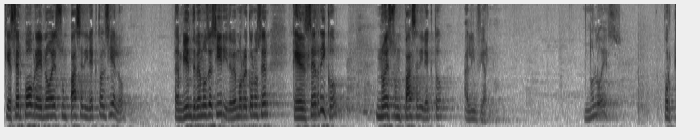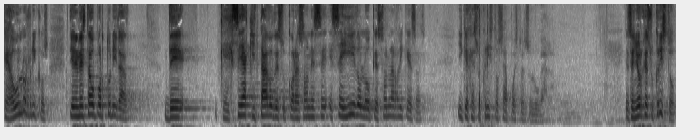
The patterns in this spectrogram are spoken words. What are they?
que ser pobre no es un pase directo al cielo, también debemos decir y debemos reconocer que el ser rico no es un pase directo al infierno. No lo es. Porque aún los ricos tienen esta oportunidad de que sea quitado de su corazón ese, ese ídolo que son las riquezas y que Jesucristo se ha puesto en su lugar. El Señor Jesucristo,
